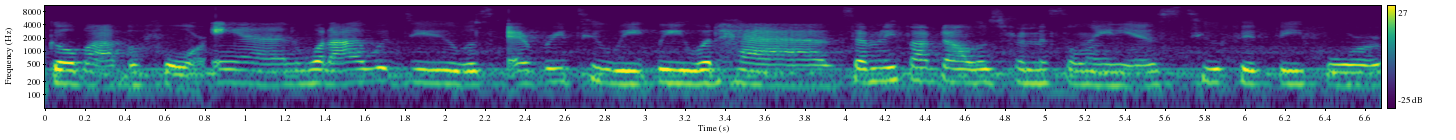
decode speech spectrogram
go by before. And what I would do was every two weeks, we would have $75 for miscellaneous, 250 for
